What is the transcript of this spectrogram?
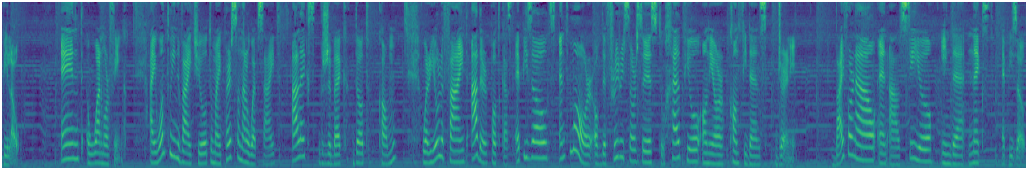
below. And one more thing. I want to invite you to my personal website alexgrzybek.com where you'll find other podcast episodes and more of the free resources to help you on your confidence journey. Bye for now, and I'll see you in the next episode.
